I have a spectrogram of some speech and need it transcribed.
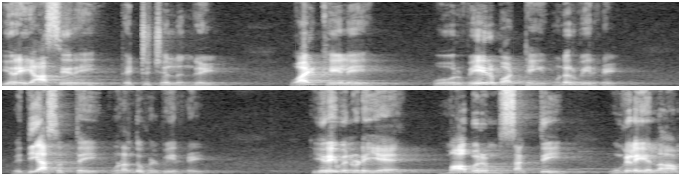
இறை ஆசிரியரை பெற்றுச் செல்லுங்கள். வாழ்க்கையிலே ஓர் வேறுபாட்டை உணர்வீர்கள். வித்தியாசத்தை உணர்ந்து கொள்வீர்கள். இறைவனுடைய மாபெரும் சக்தி உங்களையெல்லாம்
